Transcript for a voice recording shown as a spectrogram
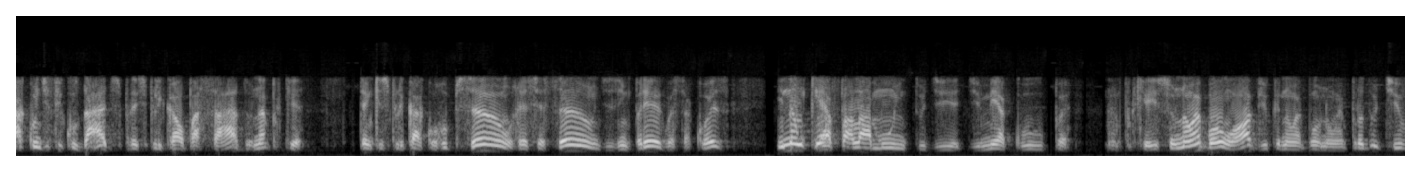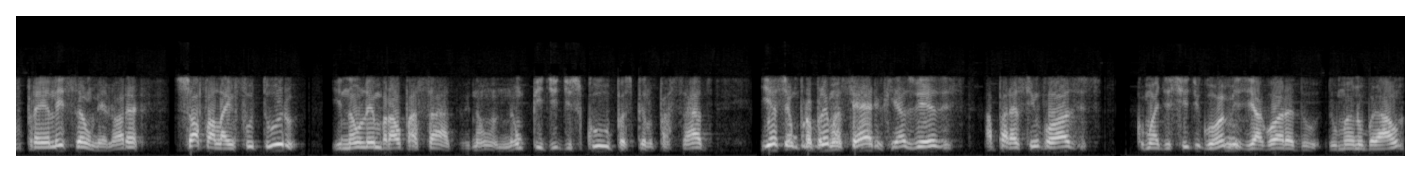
está com dificuldades para explicar o passado, né? porque tem que explicar corrupção, recessão, desemprego, essa coisa, e não quer falar muito de, de meia-culpa, né? porque isso não é bom, óbvio que não é bom, não é produtivo para a eleição. Melhor é só falar em futuro e não lembrar o passado, não, não pedir desculpas pelo passado. E esse é um problema sério, que às vezes aparecem vozes, como a de Cid Gomes e agora do, do Mano Brown,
